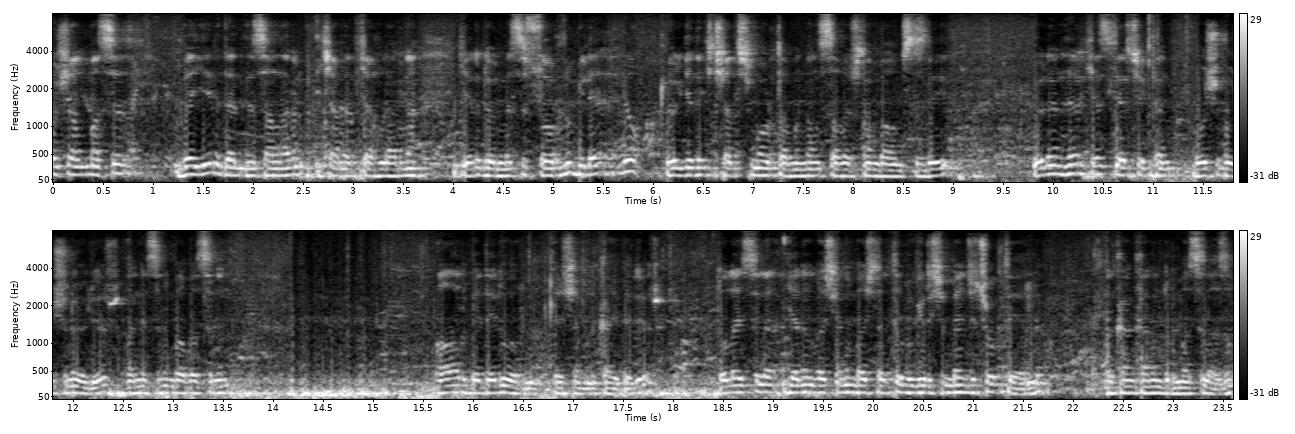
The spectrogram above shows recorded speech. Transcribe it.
boşalması ve yeniden insanların ikametgahlarına geri dönmesi sorunu bile bölgedeki çatışma ortamından, savaştan bağımsız değil. Ölen herkes gerçekten boşu boşuna ölüyor. Annesinin babasının ağır bedeli uğruna yaşamını kaybediyor. Dolayısıyla genel başkanın başlattığı bu girişim bence çok değerli. Akan kanın durması lazım.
